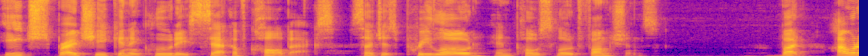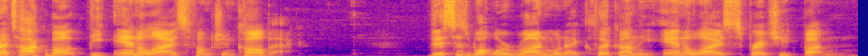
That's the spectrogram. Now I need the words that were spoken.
Each spreadsheet can include a set of callbacks, such as preload and postload functions. But I want to talk about the Analyze function callback. This is what will run when I click on the Analyze Spreadsheet button.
